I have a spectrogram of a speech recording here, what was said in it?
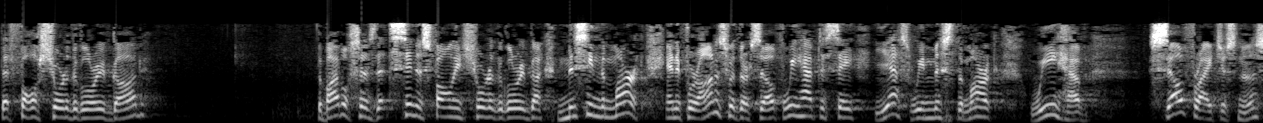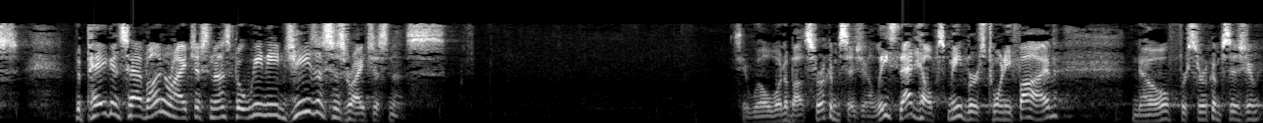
that falls short of the glory of God? The Bible says that sin is falling short of the glory of God, missing the mark. And if we're honest with ourselves, we have to say, yes, we missed the mark. We have self-righteousness. The pagans have unrighteousness, but we need Jesus' righteousness. You say, well, what about circumcision? At least that helps me. Verse 25. No, for circumcision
